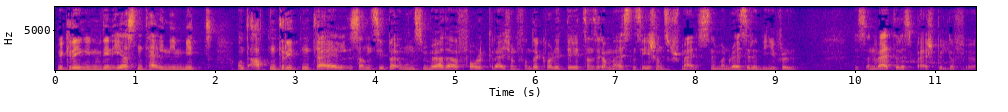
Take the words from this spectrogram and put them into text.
Wir kriegen irgendwie den ersten Teil nie mit und ab dem dritten Teil sind sie bei uns Mörder erfolgreich und von der Qualität sind sie dann meistens eh schon zu schmeißen. Ich meine, Resident Evil ist ein weiteres Beispiel dafür.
